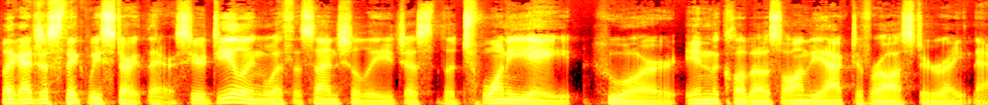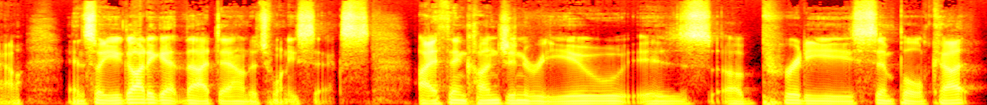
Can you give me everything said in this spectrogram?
like I just think we start there. So you're dealing with essentially just the 28 who are in the clubhouse on the active roster right now, and so you got to get that down to 26. I think Hyun-Jin Ryu is a pretty simple cut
